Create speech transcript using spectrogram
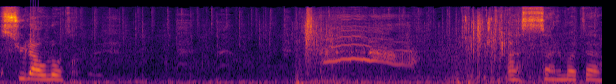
Celui-là ou l'autre. Un seul moteur.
